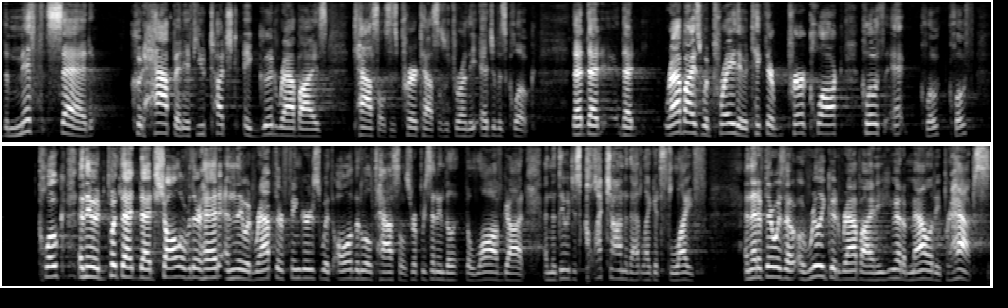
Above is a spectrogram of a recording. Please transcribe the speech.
the myth said could happen if you touched a good rabbi's tassels, his prayer tassels, which were on the edge of his cloak. That, that, that rabbis would pray, they would take their prayer cloak, cloth, eh, cloth, cloth, cloak, and they would put that, that shawl over their head, and then they would wrap their fingers with all of the little tassels representing the, the law of God, and that they would just clutch onto that like it's life. And that if there was a, a really good rabbi and you had a malady, perhaps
